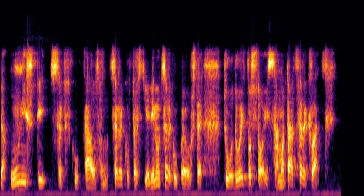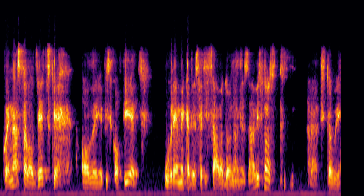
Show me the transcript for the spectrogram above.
da uništi Srpsku pravoslavnu crkvu, to je jedinu crkvu koja uopšte tu od uvijek postoji. Samo ta crkva koja je nastala od zetske ove, episkopije u vreme kada je Sveti Sava donao nezavisnost, e, čitavi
